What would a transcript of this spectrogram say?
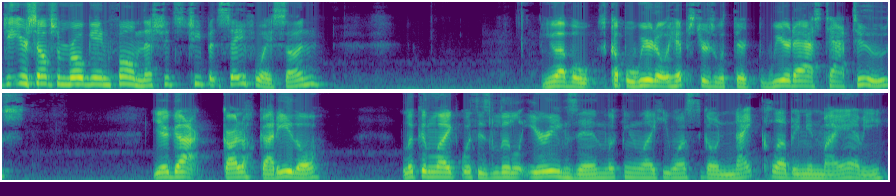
Get yourself some Rogaine foam. That shit's cheap at Safeway, son. You have a couple weirdo hipsters with their weird ass tattoos. You got Carlos Garrido looking like with his little earrings in, looking like he wants to go night clubbing in Miami.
